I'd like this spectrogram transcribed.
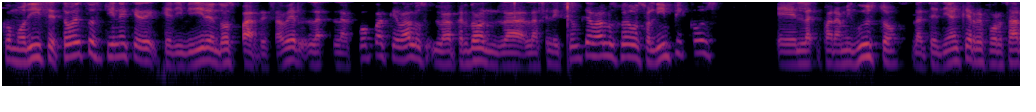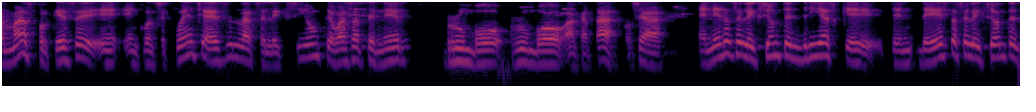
como dice, todo esto se tiene que, dividir en dos partes. A ver, la, copa que va a los, la, perdón, la, selección que va a los Juegos Olímpicos, eh, para mi gusto, la tendrían que reforzar más, porque ese, eh, en consecuencia, esa es la selección que vas a tener rumbo, rumbo a Qatar. O sea, en esa selección tendrías que, ten, de esta selección te,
